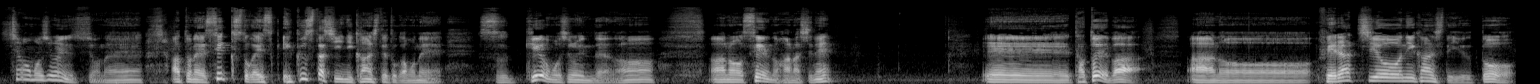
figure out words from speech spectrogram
ちゃ面白いんですよね。あとね、セックスとかエクスタシーに関してとかもね、すっげえ面白いんだよな。あの、性の話ね。えー、例えば、あの、フェラチオに関して言うと、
